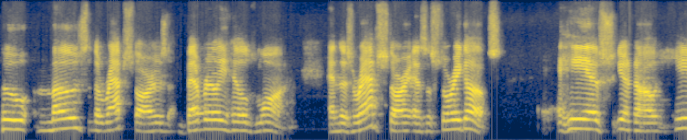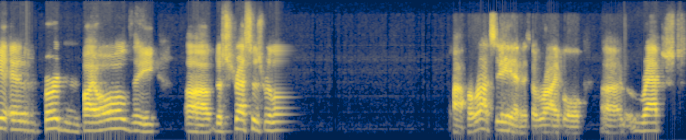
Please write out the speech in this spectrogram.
who mows the rap star's Beverly Hills lawn. And this rap star, as the story goes, he is, you know, he is burdened by all the uh, the stresses related paparazzi and his arrival uh, raps,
